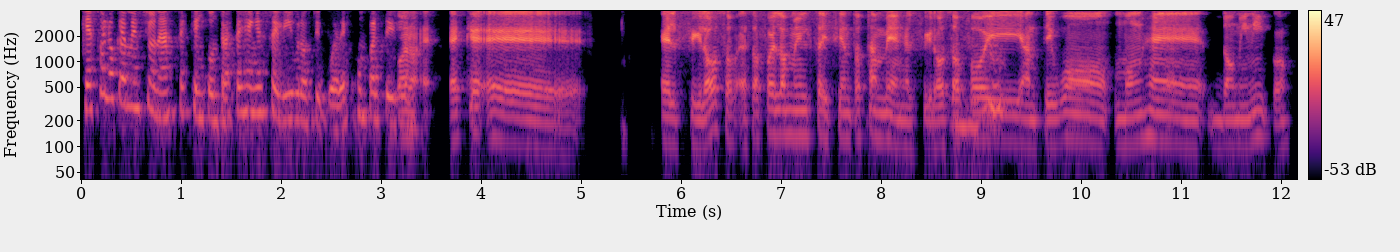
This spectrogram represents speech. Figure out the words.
¿Qué fue lo que mencionaste que encontraste en ese libro? Si puedes compartirlo. Bueno, e, es que eh, el filósofo, eso fue en los 1600 también, el filósofo y antiguo monje dominico,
